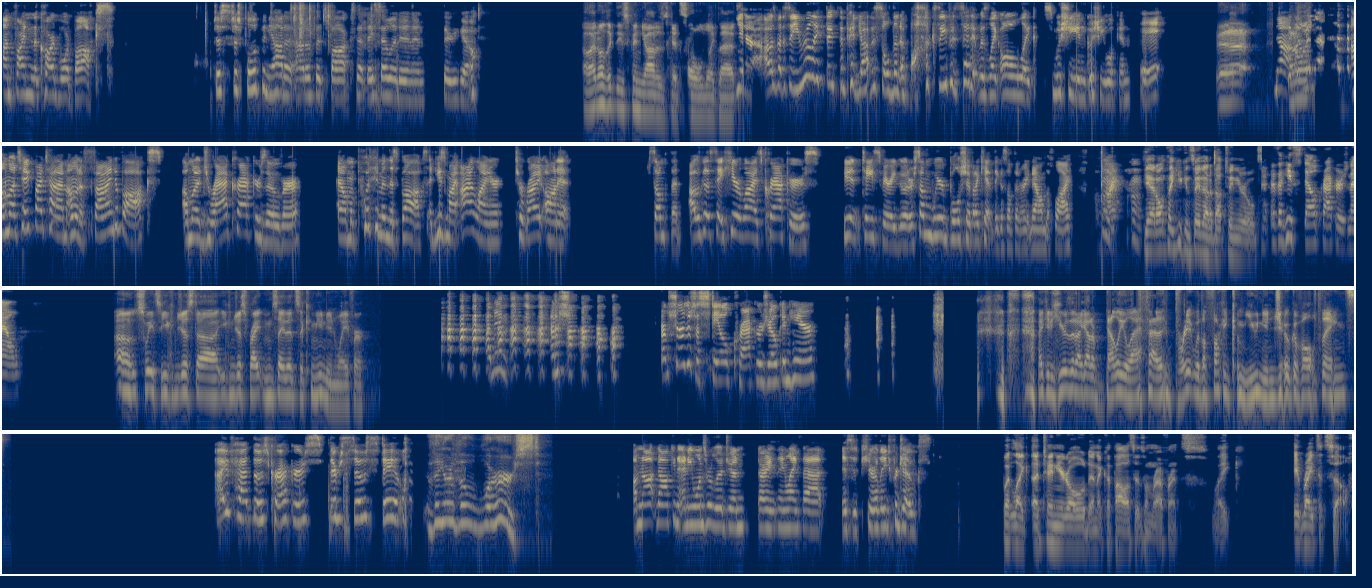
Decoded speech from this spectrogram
I'm finding a cardboard box. Just just pull a pinata out of its box that they sell it in, and there you go. Oh, I don't think these pinatas get sold like that. Yeah, I was about to say, you really think the pinata sold in a box? They even said it was like all like smushy and gushy looking. Eh. Ugh. No, I'm gonna, I'm gonna take my time. I'm gonna find a box. I'm gonna drag crackers over, and I'm gonna put him in this box and use my eyeliner to write on it something. I was gonna say, "Here lies crackers." He didn't taste very good, or some weird bullshit, but I can't think of something right now on the fly. Yeah, I don't think you can say that about 10 year olds. As if he's stale crackers now. Oh, sweet. So you can just uh you can just write and say that's a communion wafer. I mean, I'm, sh- I'm sure there's a stale cracker joke in here. I can hear that I got a belly laugh out of Britt with a fucking communion joke of all things. I've had those crackers. They're so stale. They are the worst. I'm not knocking anyone's religion or anything like that. This is purely for jokes. But like a 10 year old and a Catholicism reference, like it writes itself.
